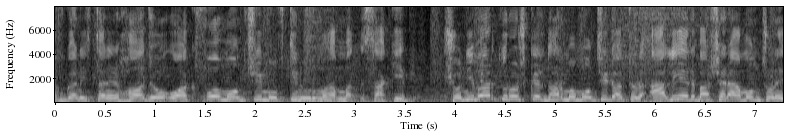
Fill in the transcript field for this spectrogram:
আফগানিস্তানের হজ ও ওয়াকফ মন্ত্রী মুফতি নূর মোহাম্মদ সাকিব। শনিবার তুরস্কের ধর্মমন্ত্রী ডক্টর আলী এরবাসের আমন্ত্রণে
